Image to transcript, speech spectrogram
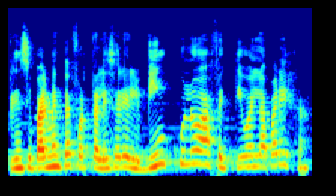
principalmente a fortalecer el vínculo afectivo en la pareja.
